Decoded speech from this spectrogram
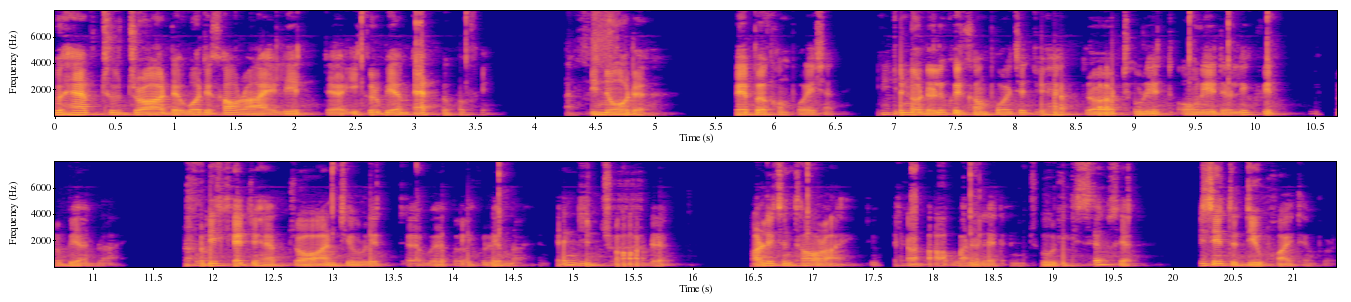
you have to draw the vertical line with the equilibrium at vapor phase. You know the vapor composition. If you know the liquid composition, you have to draw to read only the liquid equilibrium line. For this case, you have to draw until read the vapor equilibrium line. And then you draw the horizontal line to get about 102 degrees Celsius. This is the dew point temperature.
